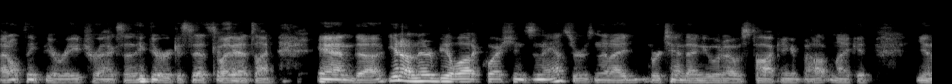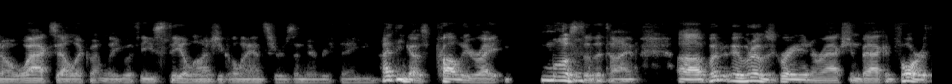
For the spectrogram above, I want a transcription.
I don't think they were eight tracks. I think they were cassettes Cassette. by that time. And, uh, you know, and there'd be a lot of questions and answers. And then I'd pretend I knew what I was talking about and I could, you know, wax eloquently with these theological answers and everything. I think I was probably right most of the time. Uh, but, it, but it was great interaction back and forth.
